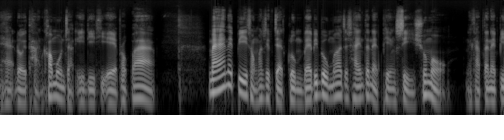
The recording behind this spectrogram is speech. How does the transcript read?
นะฮะโดยฐานข้อมูลจาก ETDA พบว่า แม้ในปี 2017 กลุ่ม baby boomer จะใช้อินเทอร์เน็ตเพียง 4 ชั่วโมง นะครับแต่ในปี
